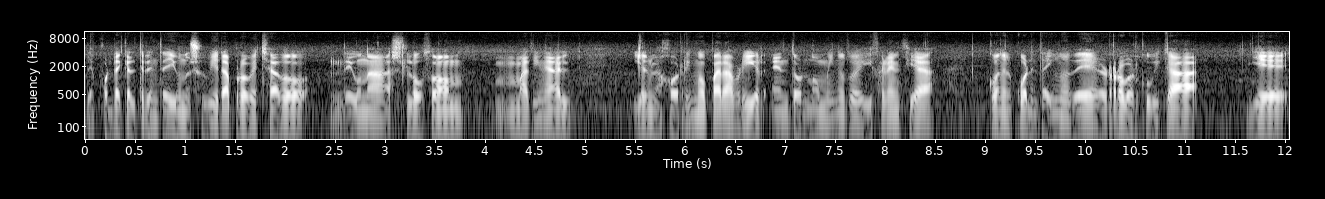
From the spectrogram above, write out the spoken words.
después de que el 31 se hubiera aprovechado de una slow zone matinal y el mejor ritmo para abrir en torno a un minuto de diferencia con el 41 de Robert Kubica Ye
